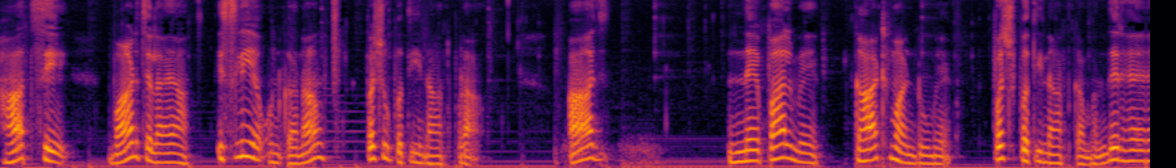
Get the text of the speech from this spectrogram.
हाथ से बाण चलाया, इसलिए उनका नाम पशुपतिनाथ पड़ा। आज नेपाल में, काठमांडू में पशुपतिनाथ का मंदिर है।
